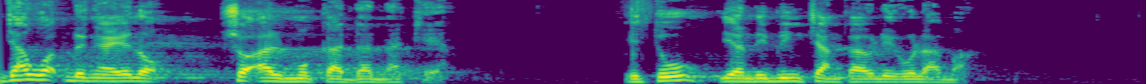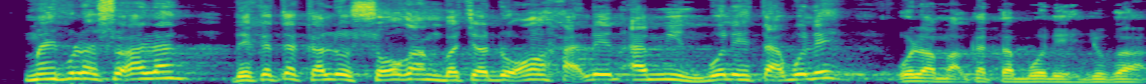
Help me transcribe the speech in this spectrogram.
jawab dengan elok soal muka dan nakir. Itu yang dibincangkan oleh ulama. Mai pula soalan, dia kata kalau seorang baca doa hak lain amin, boleh tak boleh? Ulama kata boleh juga.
